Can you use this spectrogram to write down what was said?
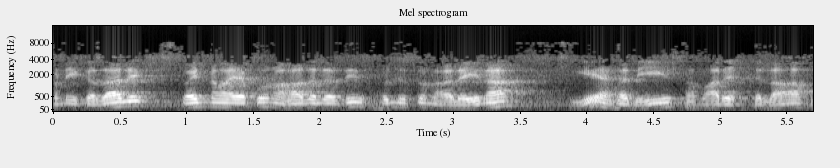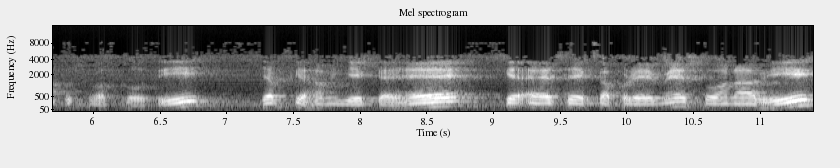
منی کذالک، وانما یقون حاضر حدیث حجت علینا۔ یہ حدیث ہمارے خلاف اس وقت ہوتی جبکہ ہم یہ کہیں کہ ایسے کپڑے میں سونا بھی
